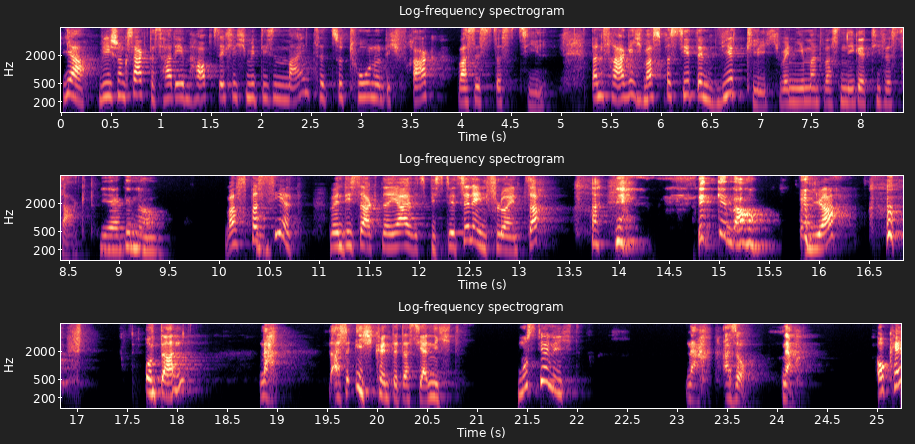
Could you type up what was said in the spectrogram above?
ja, wie schon gesagt, das hat eben hauptsächlich mit diesem Mindset zu tun und ich frage, was ist das Ziel? Dann frage ich, was passiert denn wirklich, wenn jemand was Negatives sagt? Ja, genau. Was passiert, wenn die sagt, na ja, jetzt bist du jetzt ein Influencer? genau. Ja. Und dann? Na, also ich könnte das ja nicht. Musst ja nicht. Na, also, na. Okay,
